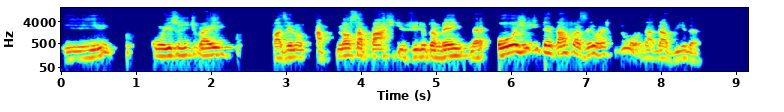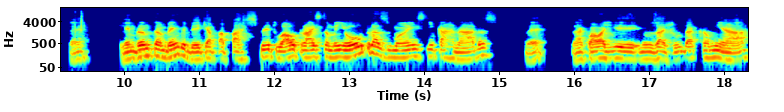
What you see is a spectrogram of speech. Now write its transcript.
E com isso a gente vai fazendo a nossa parte de filho também, né? Hoje e tentar fazer o resto do, da, da vida, né? Lembrando também, bebê, que a, a, parte espiritual traz também outras mães encarnadas, né? Na qual a nos ajuda a caminhar,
